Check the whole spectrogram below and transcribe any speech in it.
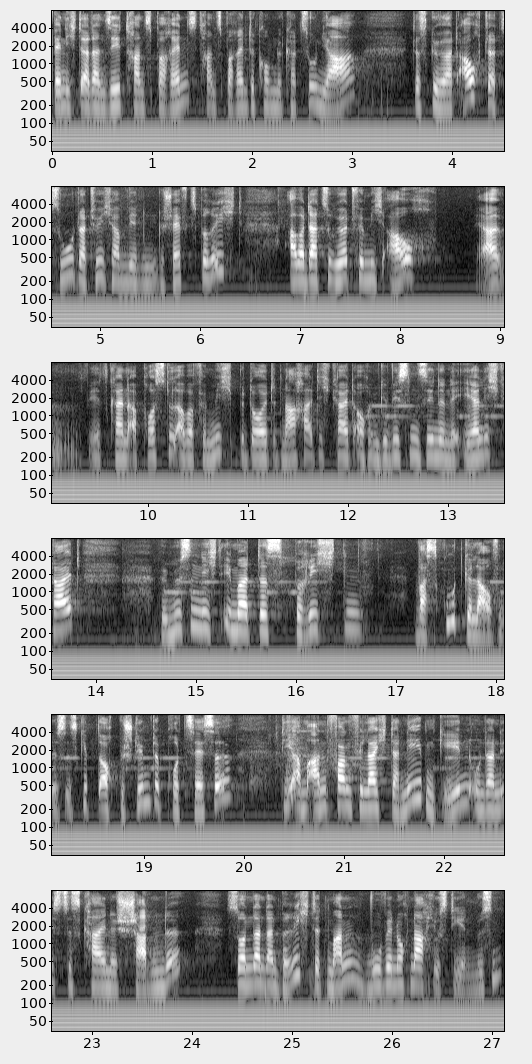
wenn ich da dann sehe, Transparenz, transparente Kommunikation, ja, das gehört auch dazu. Natürlich haben wir einen Geschäftsbericht, aber dazu gehört für mich auch, ja, jetzt kein Apostel, aber für mich bedeutet Nachhaltigkeit auch im gewissen Sinne eine Ehrlichkeit. Wir müssen nicht immer das berichten, was gut gelaufen ist. Es gibt auch bestimmte Prozesse, die am Anfang vielleicht daneben gehen und dann ist es keine Schande, sondern dann berichtet man, wo wir noch nachjustieren müssen.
